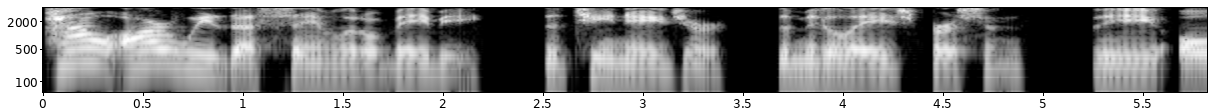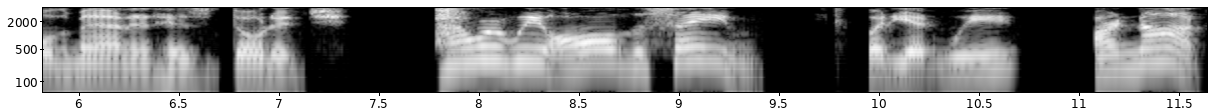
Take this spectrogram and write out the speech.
How are we the same little baby, the teenager? the middle aged person, the old man in his dotage. How are we all the same? But yet we are not,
